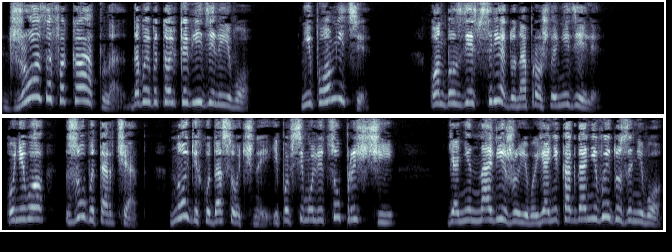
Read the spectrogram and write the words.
Джозефа Катла! Да вы бы только видели его! Не помните? Он был здесь в среду на прошлой неделе. У него зубы торчат, ноги худосочные и по всему лицу прыщи. Я ненавижу его, я никогда не выйду за него,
